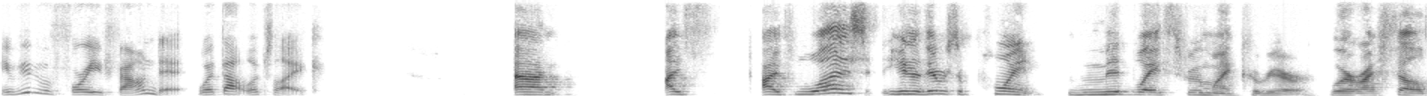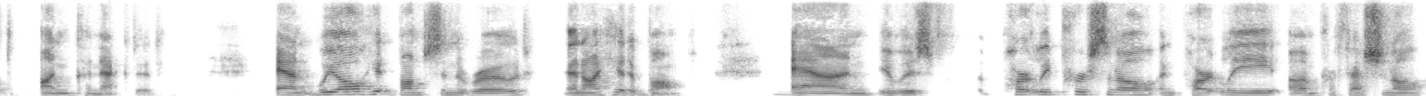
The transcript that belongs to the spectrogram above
maybe before you found it, what that looked like. Um, I I was, you know, there was a point midway through my career where I felt unconnected. And we all hit bumps in the road, and I hit a bump. Mm-hmm. And it was partly personal and partly um, professional,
